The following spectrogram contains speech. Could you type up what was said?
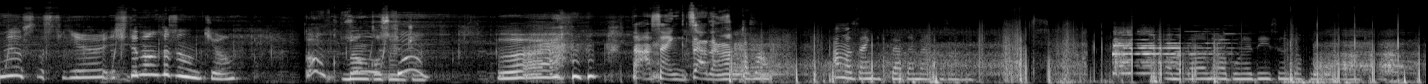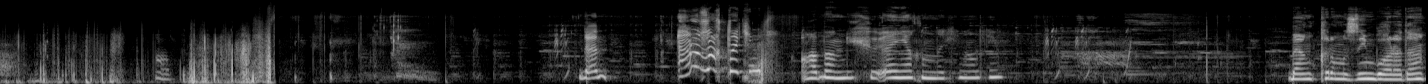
Nasıl ya? İşte ben kazanacağım. Ben kazanacağım. Daha sen git zaten ben kazandım. Ama sen git zaten ben kazandım. Kanala abone değilseniz abone olmayı Altı. Ben en uzaktakini... Aa ben şu en yakındakini alayım. Ben kırmızıyım bu arada.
